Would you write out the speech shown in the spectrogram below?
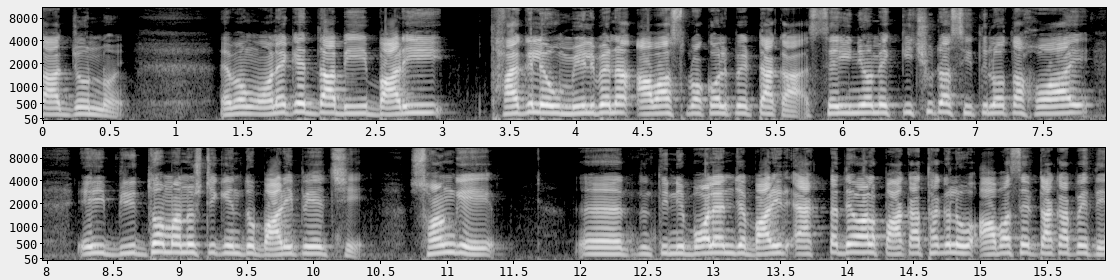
তার জন্যই। এবং অনেকের দাবি, বাড়ি থাকলেও মিলবে না আবাস প্রকল্পের টাকা। সেই নিয়মে কিছুটা শিথিলতা হওয়ায় এই বৃদ্ধ মানুষটি কিন্তু বাড়ি পেয়েছে। সঙ্গে তিনি বলেন যে বাড়ির একটা দেওয়াল পাকা থাকলেও আবাসের টাকা পেতে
